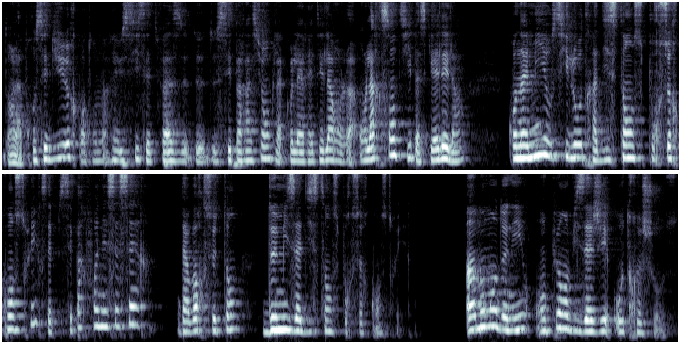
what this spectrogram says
dans la procédure, quand on a réussi cette phase de, séparation, que la colère était là, on l'a ressenti parce qu'elle est là, qu'on a mis aussi l'autre à distance pour se reconstruire, c'est parfois nécessaire d'avoir ce temps de mise à distance pour se reconstruire. À un moment donné, on peut envisager autre chose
